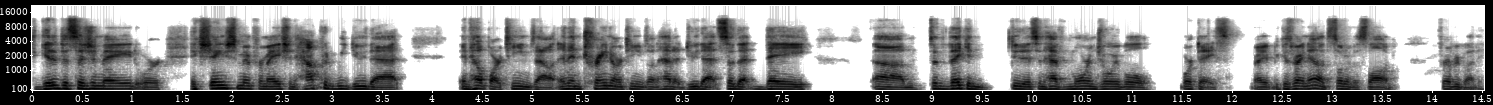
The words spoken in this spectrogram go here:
to, get a decision made or exchange some information. How could we do that and help our teams out and then train our teams on how to do that so that they um, so that they can do this and have more enjoyable work days right? Because right now it's sort of a slog for everybody.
